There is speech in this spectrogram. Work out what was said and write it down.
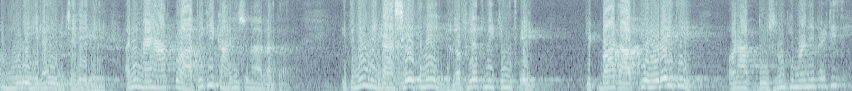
और मूड़ी हिलाई और चले गए। अरे, मैं आपको आप ही की कहानी सुना रहा था। इतने निदासे, इतने गफलत में क्यों थे? कि बात आपकी हो रही थी और आप दूसरों की माने बैठी थी।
